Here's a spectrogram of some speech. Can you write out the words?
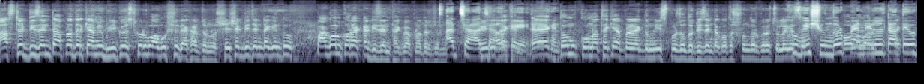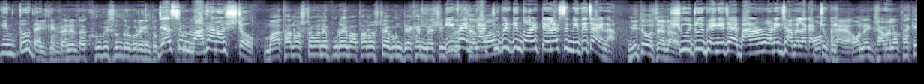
লাস্টের ডিজাইনটা আপনাদেরকে আমি রিকোয়েস্ট করব অবশ্যই দেখার জন্য। শেষের ডিজাইনটা কিন্তু পাগল করা একটা ডিজাইন থাকবে আপনাদের জন্য। আচ্ছা, আচ্ছা, দেখেন একদম কোনা থেকে আপনার একদম নিচ পর্যন্ত ডিজাইনটা কত সুন্দর করে চলে গেছে। খুবই সুন্দর প্যানেলটাতেও কিন্তু দেখেন। প্যানেলটা খুবই সুন্দর করে কিন্তু জাস্ট মাথা নষ্ট। মাথা নষ্ট মানে পুরাই মাথা নষ্ট এবং দেখেন ম্যাচিং করে ইভেন কাটচুপির কিন্তু অনেক টেলার্স নিতে চায় না। নিতেও চায় না। সুই টুই ভেঙে যায় বানানোর অনেক ঝামেলা কাটচুপি হ্যাঁ অনেক ঝামেলা থাকে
